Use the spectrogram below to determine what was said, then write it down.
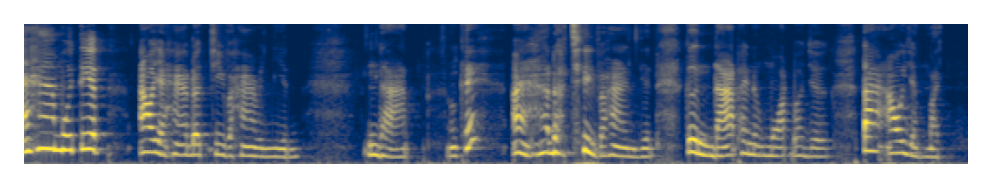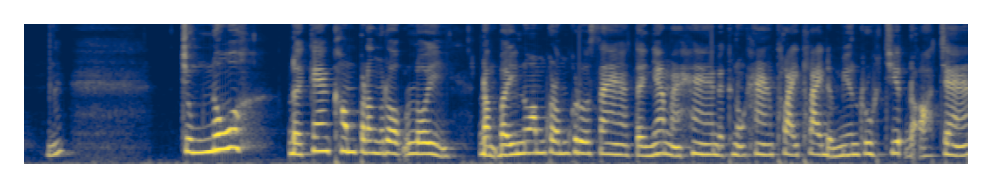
អាហារមួយទៀតឲ្យអាហារដល់ជីវហាវិញ្ញាណដាតអូខេ អាហារដល់ជីវហាវិញ្ញាណគឺដាតហើយនឹងមាត់របស់យើងតើឲ្យយ៉ាងម៉េចណាជំនួសដោយការខំប្រឹងរកលុយដើម្បីនាំក្រុមគ្រួសារទៅញ៉ាំអាហារនៅក្នុងហាងថ្លៃថ្លៃដែលមានរសជាតិដ៏អស្ចារ្យ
